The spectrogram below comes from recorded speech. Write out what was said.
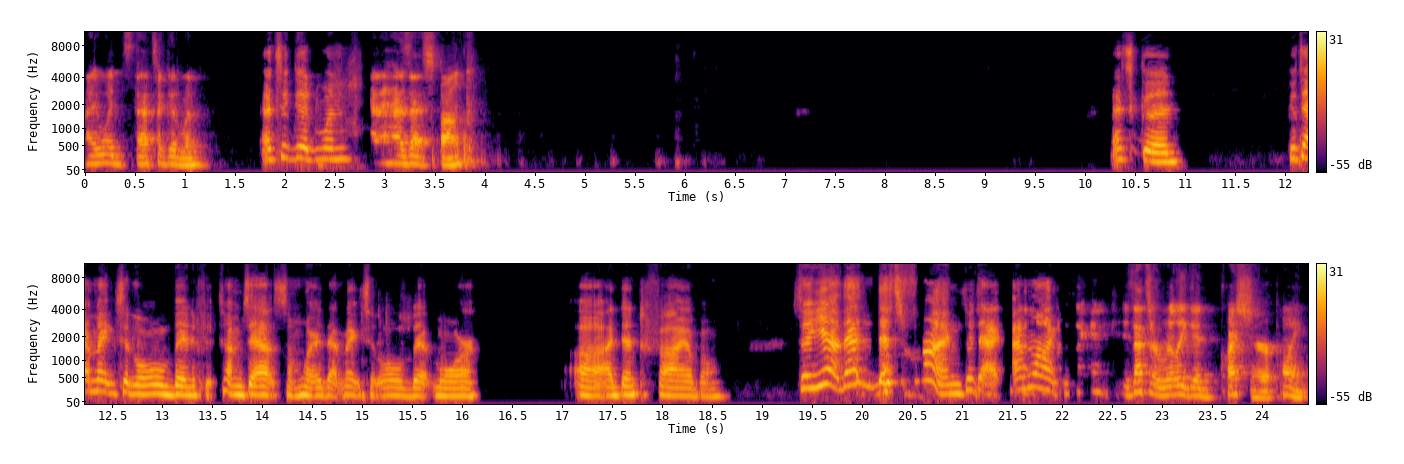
I would. That's a good one. That's a good one. Kind of has that spunk. That's good. Because that makes it a little bit, if it comes out somewhere, that makes it a little bit more uh, identifiable. So yeah, that that's fun because I'm like, is that's a really good question or a point.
